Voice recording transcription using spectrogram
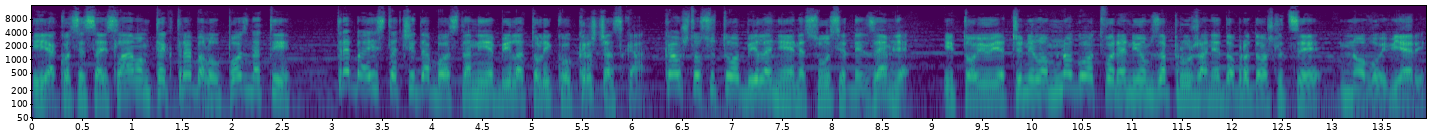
Iako se sa islamom tek trebalo upoznati, treba istaći da Bosna nije bila toliko kršćanska kao što su to bile njene susjedne zemlje i to ju je činilo mnogo otvorenijom za pružanje dobrodošlice novoj vjeri.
